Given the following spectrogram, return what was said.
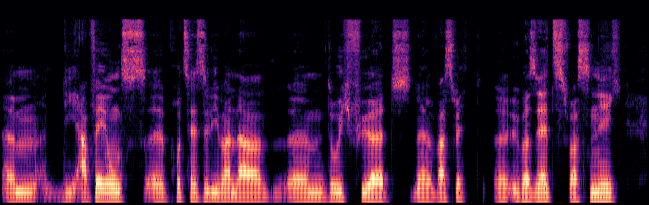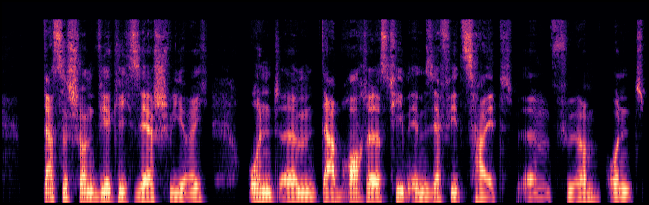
Ähm, die Abwägungsprozesse, die man da ähm, durchführt, ne, was wird äh, übersetzt, was nicht, das ist schon wirklich sehr schwierig. Und ähm, da brauchte das Team eben sehr viel Zeit ähm, für. Und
